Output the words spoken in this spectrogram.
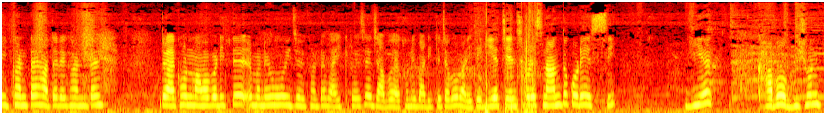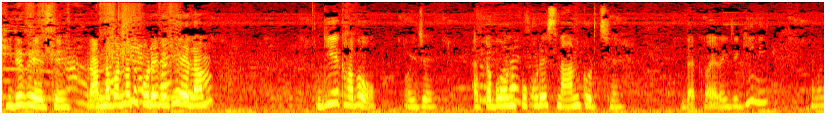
এইখানটায় হাতের এখানটায়। তো এখন মামা বাড়িতে মানে ওই যে এখানটায় বাইক রয়েছে যাব এখনই বাড়িতে যাব বাড়িতে গিয়ে চেঞ্জ করে স্নান তো করে এসছি। গিয়ে খাব ভীষণ খিদে পেয়েছে। রান্না বান্না তো করে রেখে এলাম। গিয়ে খাব। ওই যে একটা বোন পুকুরে স্নান করছে। দেখো আর এই যে গিনি। আমার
